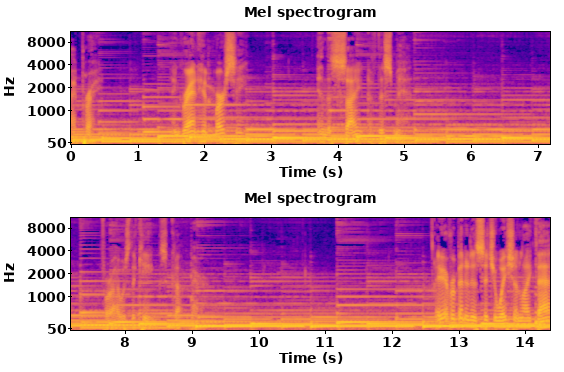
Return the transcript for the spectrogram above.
I pray and grant him mercy in the sight of this man. For I was the king's cupbearer. Have you ever been in a situation like that?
